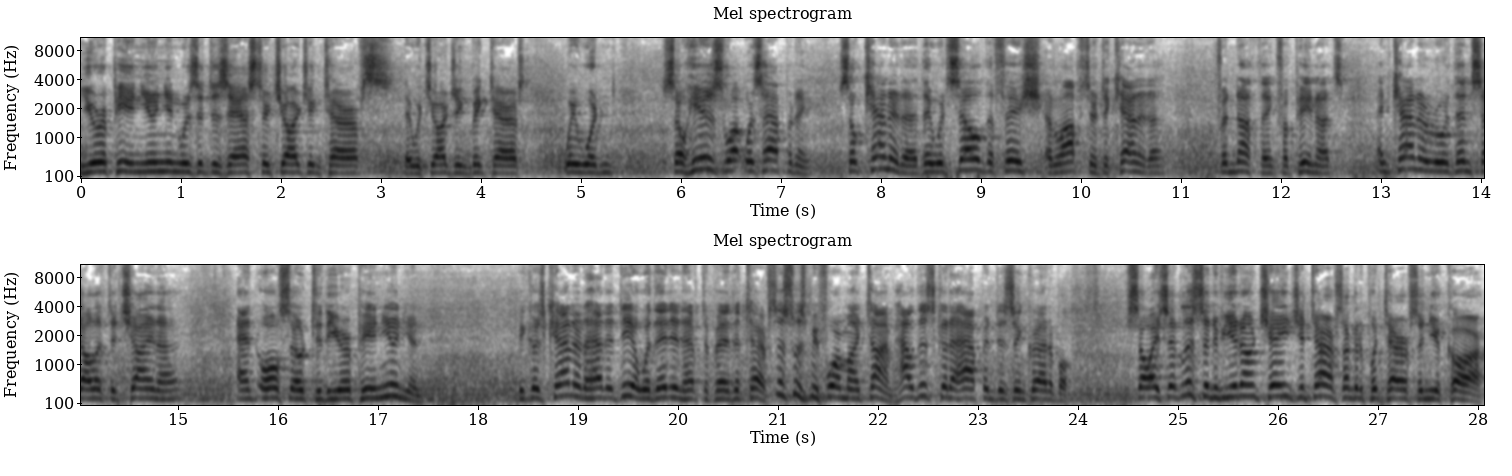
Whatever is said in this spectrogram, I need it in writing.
European Union was a disaster charging tariffs. They were charging big tariffs. We wouldn't. So here's what was happening. So Canada, they would sell the fish and lobster to Canada for nothing, for peanuts, and Canada would then sell it to China and also to the European Union. Because Canada had a deal where they didn't have to pay the tariffs. This was before my time. How this could have happened is incredible. So I said, listen, if you don't change your tariffs, I'm going to put tariffs in your car.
